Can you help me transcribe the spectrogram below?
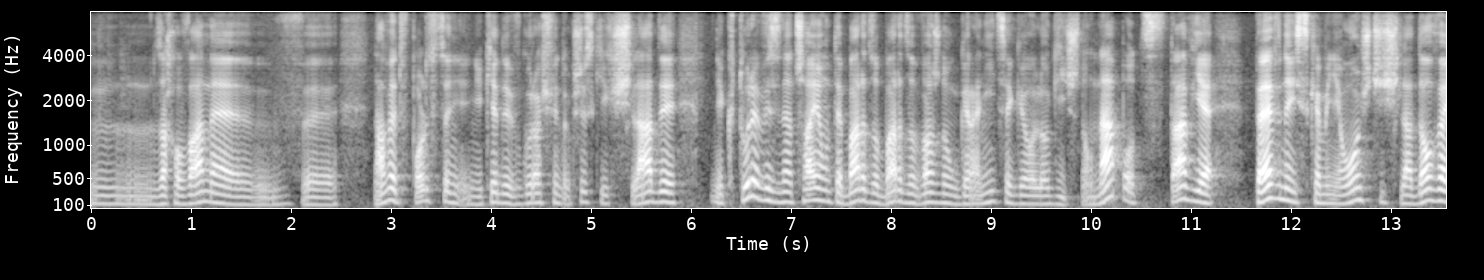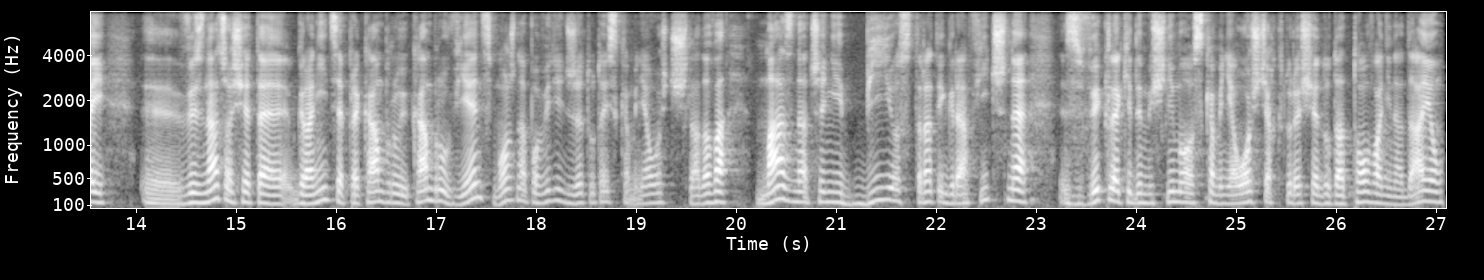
mm, zachowane w, nawet w Polsce, niekiedy w Górach Świętokrzyskich, ślady, które wyznaczają tę bardzo, bardzo ważną granicę geologiczną. Na podstawie pewnej skamieniałości śladowej Y, wyznacza się te granice prekambru i kambru, więc można powiedzieć, że tutaj skamieniałość śladowa ma znaczenie biostratygraficzne. Zwykle, kiedy myślimy o skamieniałościach, które się do datowań nadają,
